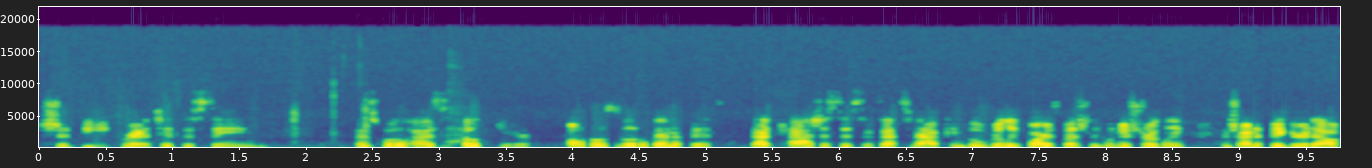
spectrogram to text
should be granted the same as well as healthcare. All those little benefits, that cash assistance, that SNAP can go really far, especially when you're struggling and trying to figure it out.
